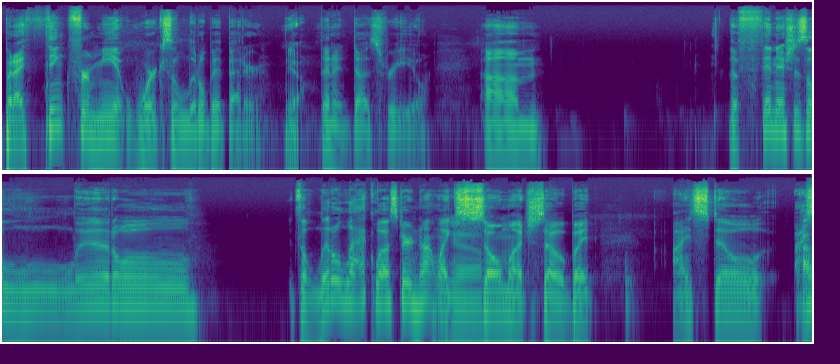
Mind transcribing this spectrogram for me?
But I think for me, it works a little bit better Yeah. than it does for you. Um, the finish is a little, it's a little lackluster, not like Yeah. so much so, but I still, I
